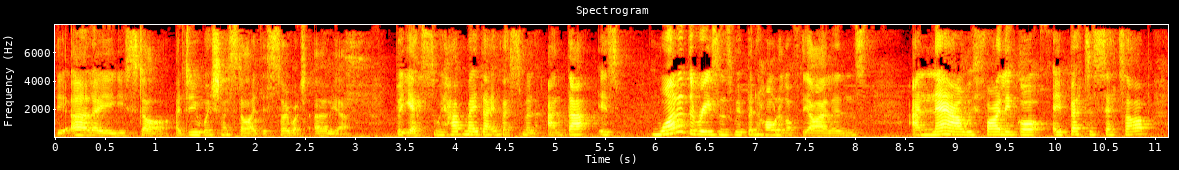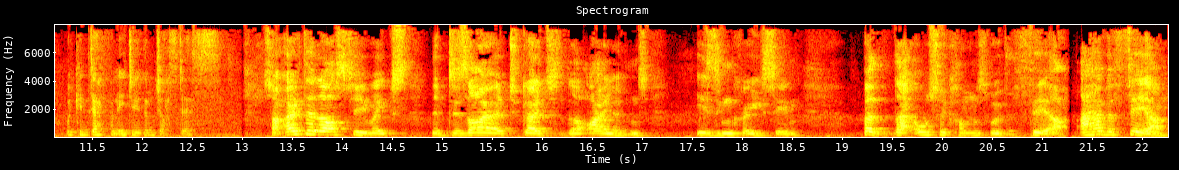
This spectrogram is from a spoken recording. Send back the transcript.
the earlier you start. I do wish I started this so much earlier. But yes, we have made that investment and that is one of the reasons we've been holding off the islands and now we've finally got a better setup, we can definitely do them justice. So over the last few weeks, the desire to go to the islands is increasing, but that also comes with a fear. I have a fear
